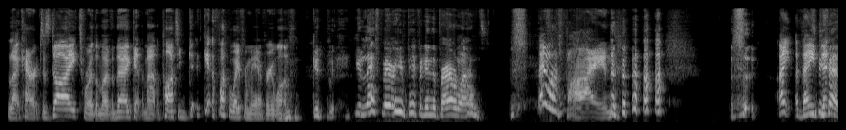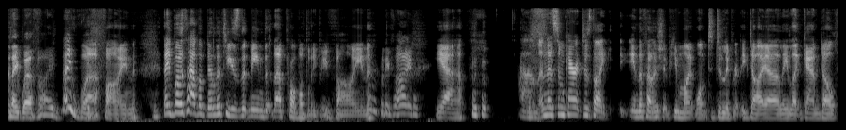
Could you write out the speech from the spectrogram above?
let characters die, throw them over there, get them out of the party, get, get the fuck away from me, everyone. Good. You left Merry and Pippin in the Brown Lands. they were fine. I they To be did. fair, they were fine. They were fine. They both have abilities that mean that they'll probably be fine. Pretty fine. Yeah. Um, and there's some characters like in the Fellowship you might want to deliberately die early, like Gandalf.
